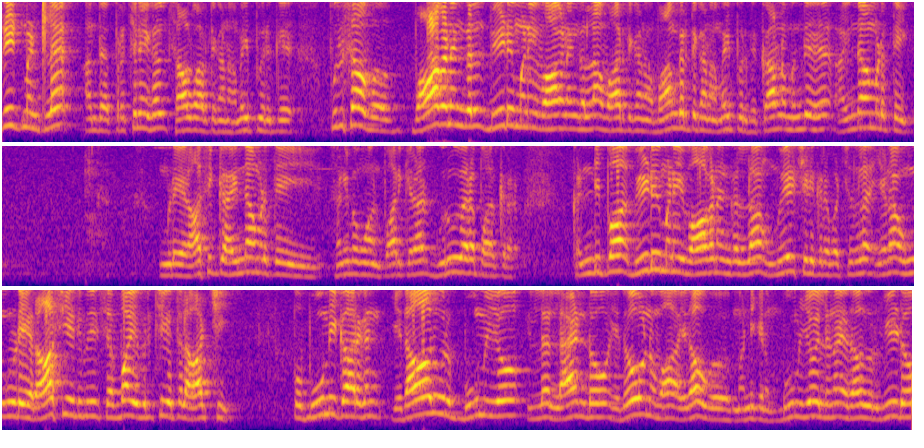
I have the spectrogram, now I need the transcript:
ட்ரீட்மெண்ட்டில் அந்த பிரச்சனைகள் சால்வ் ஆகிறதுக்கான அமைப்பு இருக்குது புதுசாக வாகனங்கள் வீடு மனை வாகனங்கள்லாம் வாரத்துக்கான வாங்குறதுக்கான அமைப்பு இருக்குது காரணம் வந்து ஐந்தாம் இடத்தை உங்களுடைய ராசிக்கு ஐந்தாம் இடத்தை சனி பகவான் பார்க்கிறார். குரு வேற பார்க்கிறார். கண்டிப்பாக வீடு மனை வாகனங்கள்லாம் முயற்சி எடுக்கிற பட்சத்தில் ஏன்னா உங்களுடைய ராசி அதிபதி செவ்வாய் விருச்சிகத்தில் ஆட்சி. இப்போ பூமிக்காரகன் ஏதாவது ஒரு பூமியோ இல்லை லேண்டோ ஏதோ ஒன்று வா ஏதாவது மன்னிக்கணும். பூமியோ இல்லைன்னா ஏதாவது ஒரு வீடோ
